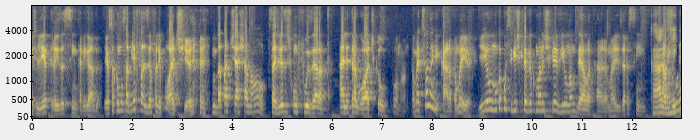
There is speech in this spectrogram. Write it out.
essas letras assim, tá ligado? E só que eu não sabia fazer. Eu falei, pô, tia, não dá pra te achar, não. Essas letras confusas era a letra gótica. Eu, pô, mano, então me adiciona aí, cara, tamo aí. E eu nunca consegui escrever como ela escrevia o nome dela, cara. Mas era assim. Caralho, o Henrique,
